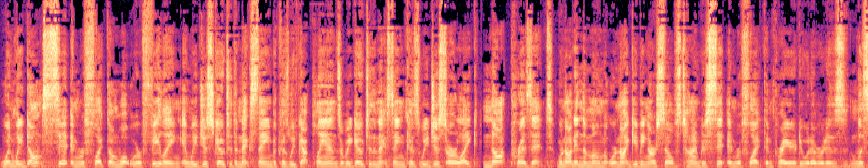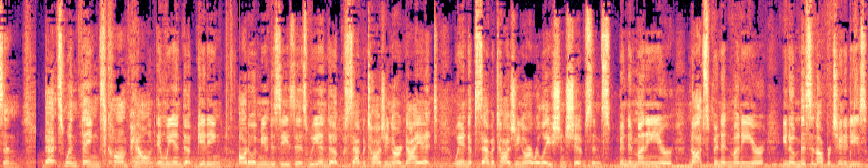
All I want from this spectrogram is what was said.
when we don't sit and reflect on what we're feeling and we just go to the next thing because we've got plans or we go to the next thing because we just are like not present. We're not in the moment. We're not giving ourselves time to sit and reflect and pray or do whatever it is and listen. That's when things compound and we end up getting autoimmune diseases. We end up sabotaging our diet. We end up sabotaging our relationships and spending money or not spending money or, you know, missing opportunities.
